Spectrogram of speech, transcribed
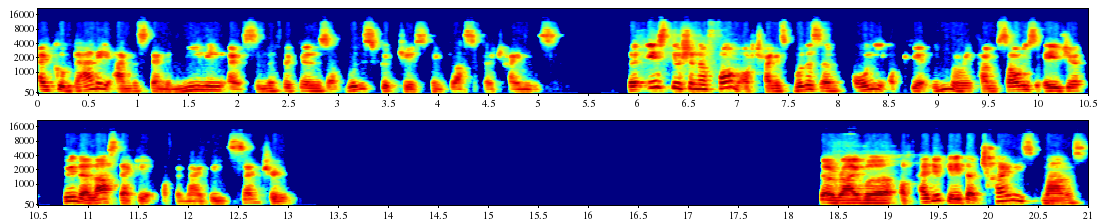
and could barely understand the meaning and significance of Buddhist scriptures in classical Chinese. The institutional form of Chinese Buddhism only appeared in maritime Southeast Asia during the last decade of the 19th century. The arrival of educated Chinese monks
